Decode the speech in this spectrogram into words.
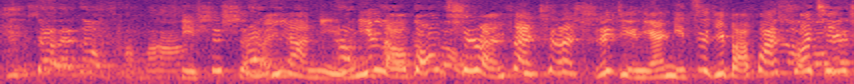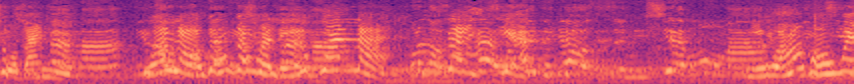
停不下来闹场吗？你是什么呀你？你老公吃软饭吃了十几年，你自己把话说清楚吧你。我老公跟我离婚了，再见。爱的要死，你羡慕吗？你王红薇，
